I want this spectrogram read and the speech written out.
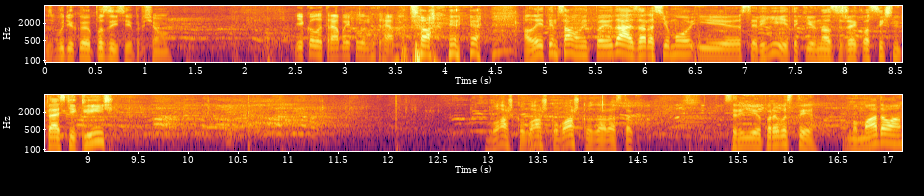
з будь-якої позиції. Причому. І коли треба, і коли не треба. Так. Але і тим самим відповідає зараз йому і Сергій. Такий у нас вже класичний тайський клінч. Важко, важко, важко зараз так Сергію перевести Мамадова.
